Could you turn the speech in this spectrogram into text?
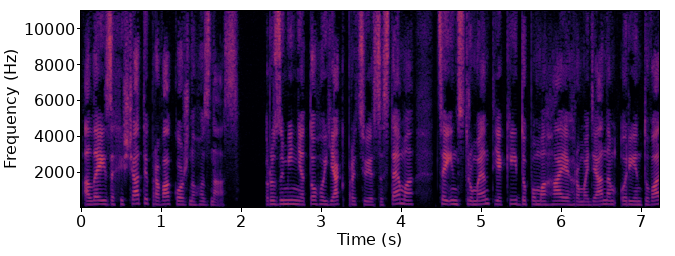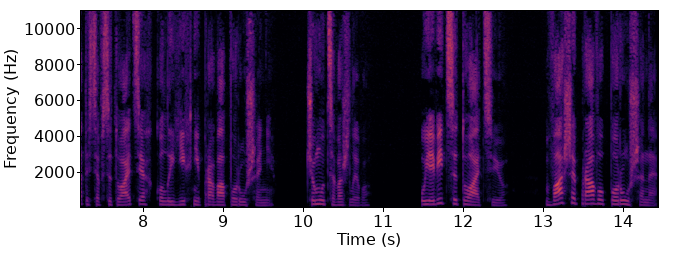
але й захищати права кожного з нас. Розуміння того, як працює система, це інструмент, який допомагає громадянам орієнтуватися в ситуаціях, коли їхні права порушені. Чому це важливо? Уявіть ситуацію: ваше право порушене,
